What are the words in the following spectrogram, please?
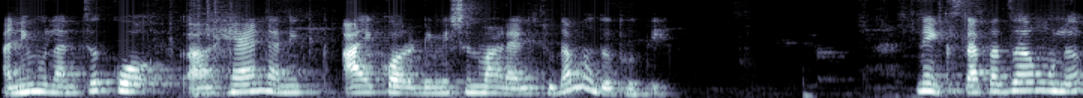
आणि मुलांचं को हँड आणि आय कोऑर्डिनेशन वाढायला सुद्धा मदत होते. नेक्स्ट आता जर मुलं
